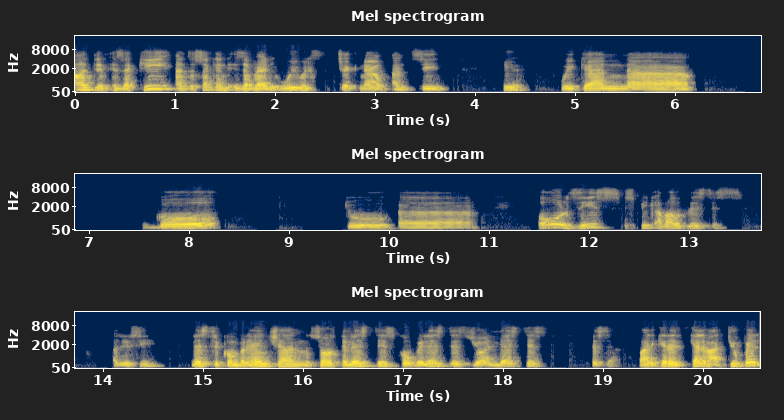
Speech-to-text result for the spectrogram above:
item is a key and the second is a value. We will check now and see here. We can uh, go to uh, all these speak about lists as you see list comprehension sort lists copy lists join lists بعد كده نتكلم على tuple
